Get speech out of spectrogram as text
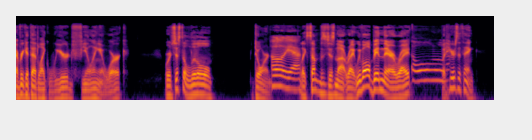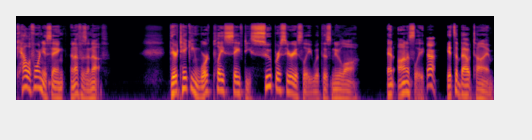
Ever get that like weird feeling at work where it's just a little dorn? Oh, yeah. Like something's just not right. We've all been there, right? oh. But here's the thing. California's saying enough is enough. They're taking workplace safety super seriously with this new law. And honestly, Yeah. it's about time.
